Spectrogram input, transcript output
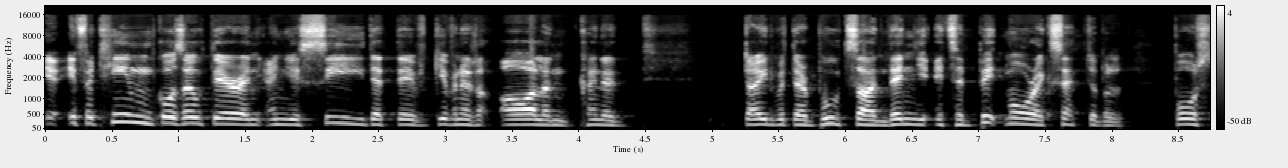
if a team goes out there and, and you see that they've given it all and kind of died with their boots on, then it's a bit more acceptable. But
